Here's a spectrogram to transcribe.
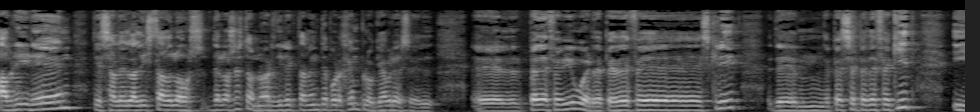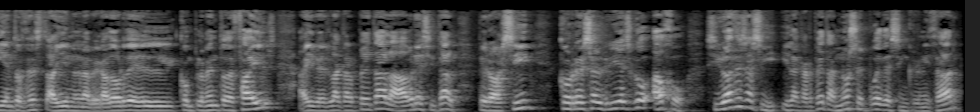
abrir en, te sale la lista de los, de los estos, no es directamente, por ejemplo, que abres el, el PDF Viewer de PDF Script, de, de PDF Kit, y entonces ahí en el navegador del complemento de files, ahí ves la carpeta, la abres y tal, pero así corres el riesgo, ojo, si lo haces así y la carpeta no se puede sincronizar,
